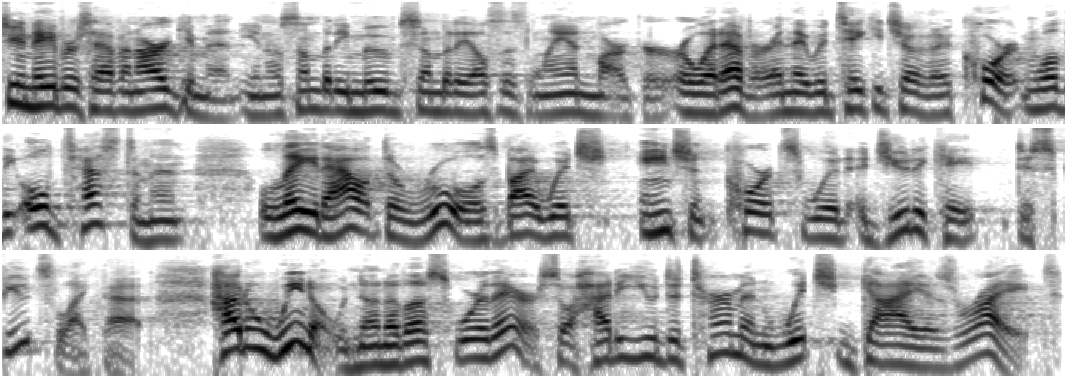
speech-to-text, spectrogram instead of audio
two neighbors have an argument, you know, somebody moved somebody else's landmarker or whatever, and they would take each other to court. And well, the Old Testament laid out the rules by which ancient courts would adjudicate disputes like that. How do we know? None of us were there. So, how do you determine which guy is right?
